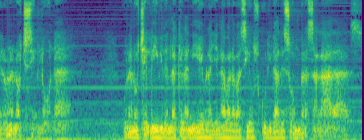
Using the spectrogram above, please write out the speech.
Era una noche sin luna, una noche lívida en la que la niebla llenaba la vacía oscuridad de sombras saladas.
